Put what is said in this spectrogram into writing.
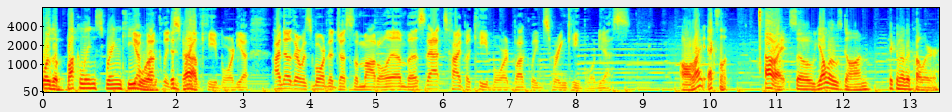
or the buckling spring keyboard. Yeah, buckling Good spring job. keyboard. Yeah, I know there was more than just the Model M, but it's that type of keyboard, buckling spring keyboard. Yes. All right, excellent. All right, so yellow's gone. Pick another color.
